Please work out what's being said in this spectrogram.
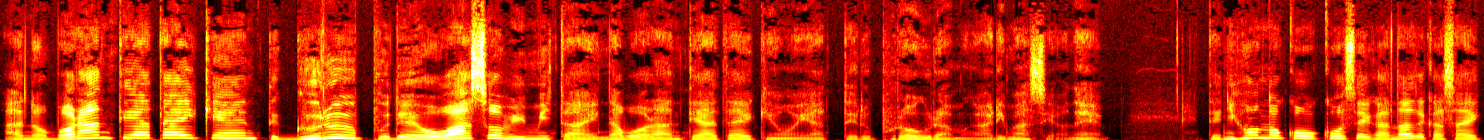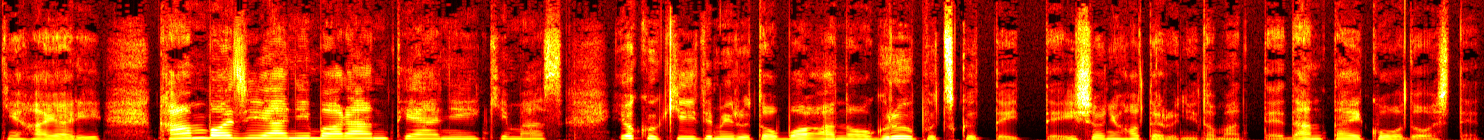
あのボランティア体験ってグループでお遊びみたいなボランティア体験をやってるプログラムがありますよね。で日本の高校生がなぜか最近流行りカンボジアにボランティアに行きます。よく聞いてみるとあのグループ作っていって一緒にホテルに泊まって団体行動して。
